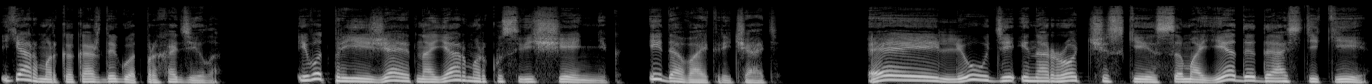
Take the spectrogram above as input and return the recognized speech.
ярмарка каждый год проходила. И вот приезжает на ярмарку священник и давай кричать. «Эй, люди инородческие, самоеды да остяки!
